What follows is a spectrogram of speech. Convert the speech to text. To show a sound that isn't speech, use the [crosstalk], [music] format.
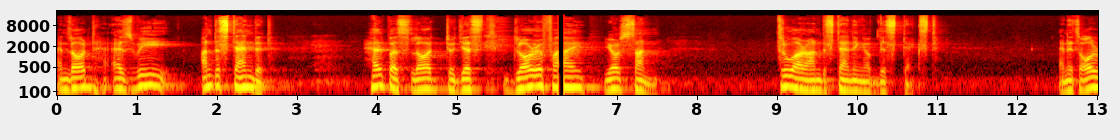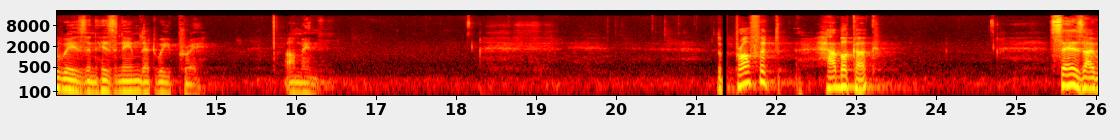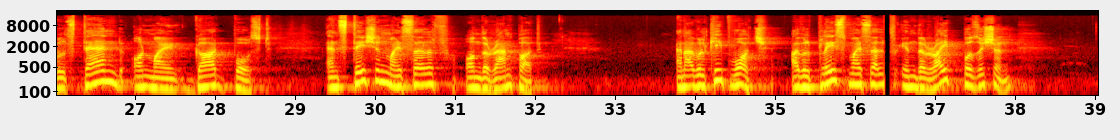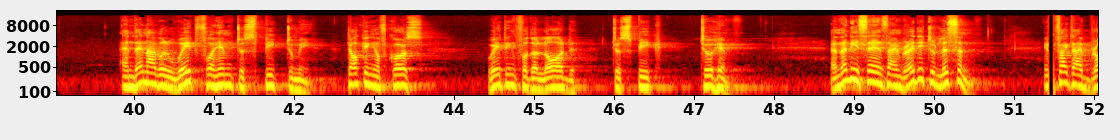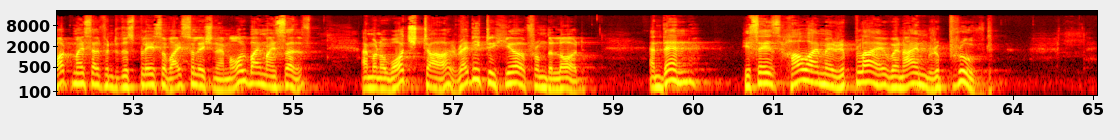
And Lord, as we understand it, help us, Lord, to just glorify your Son through our understanding of this text. And it's always in His name that we pray. Amen. Prophet Habakkuk says, I will stand on my guard post and station myself on the rampart, and I will keep watch. I will place myself in the right position, and then I will wait for him to speak to me. Talking, of course, waiting for the Lord to speak to him. And then he says, I'm ready to listen. In fact, I brought myself into this place of isolation. I'm all by myself. I'm on a watchtower, ready to hear from the Lord. And then he says, How I may reply when I'm reproved.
